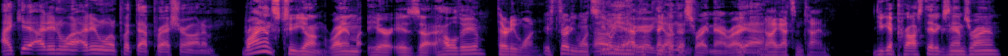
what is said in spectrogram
I can't. I didn't want. I didn't want to put that pressure on him. Ryan's too young. Ryan here is uh, how old are you? Thirty-one. You're 31, so you Oh, don't even yeah, have to you're think of young this right now, right? Yeah. No, I got some time. Do you get prostate exams, Ryan?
